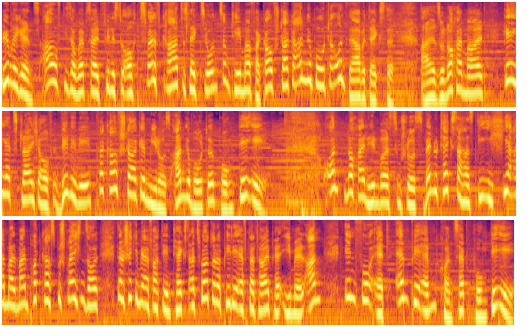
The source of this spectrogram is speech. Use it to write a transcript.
Übrigens, auf dieser Website findest du auch 12 Gratis-Lektionen zum Thema verkaufsstarke Angebote und Werbetexte. Also noch einmal, geh jetzt gleich auf www.verkaufsstarke-angebote.de. Und noch ein Hinweis zum Schluss. Wenn du Texte hast, die ich hier einmal in meinem Podcast besprechen soll, dann schicke mir einfach den Text als Word- oder PDF-Datei per E-Mail an info at mpmkonzept.de.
